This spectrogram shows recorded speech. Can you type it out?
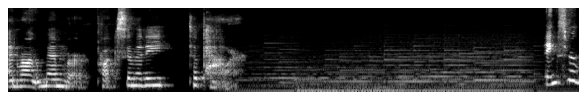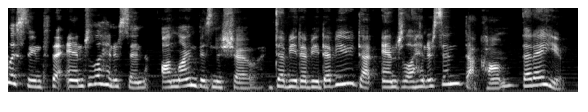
And remember, proximity to power. Thanks for listening to the Angela Henderson online business show, www.angelahenderson.com.au.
